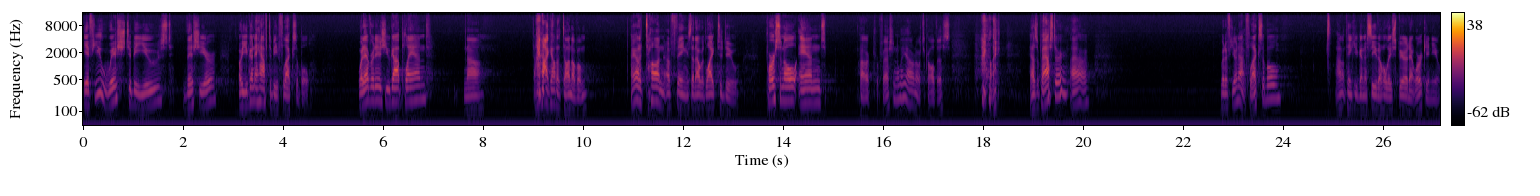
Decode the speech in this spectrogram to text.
If you wish to be used this year, are you going to have to be flexible? Whatever it is you got planned, no. I got a ton of them. I got a ton of things that I would like to do, personal and uh, professionally. I don't know what to call this. like, as a pastor, But if you're not flexible, I don't think you're going to see the Holy Spirit at work in you.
